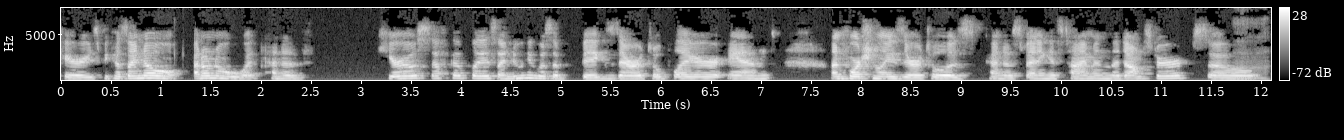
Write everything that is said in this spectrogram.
carries because I know I don't know what kind of heroes Sefka plays. I knew he was a big Zeratul player and unfortunately Zeratul is kind of spending his time in the dumpster. So mm.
